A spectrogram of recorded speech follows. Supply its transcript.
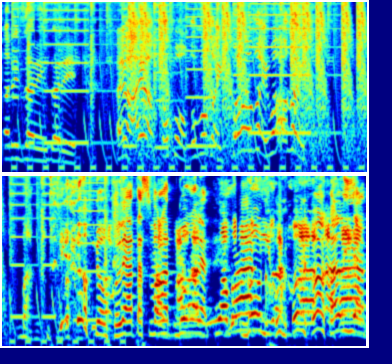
Sorry, sorry, sorry. Ayo, ayo, kombo, kombo koy. Bawa koy, bawa koy. Bang. Gak boleh atas banget, gua nggak lihat. Gua nggak lihat.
